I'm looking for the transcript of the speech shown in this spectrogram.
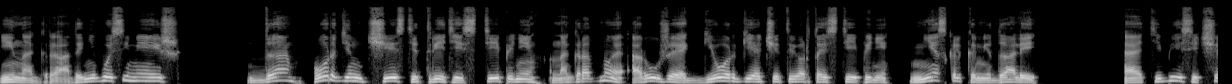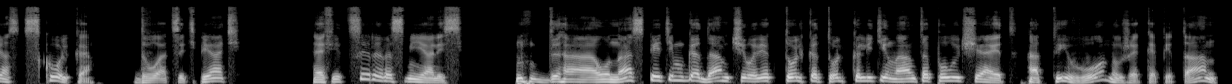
И награды, небось, имеешь? Да, орден чести третьей степени, наградное оружие Георгия четвертой степени, несколько медалей. А тебе сейчас сколько? Двадцать пять? Офицеры рассмеялись. Да, у нас к этим годам человек только-только лейтенанта получает, а ты вон уже капитан.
